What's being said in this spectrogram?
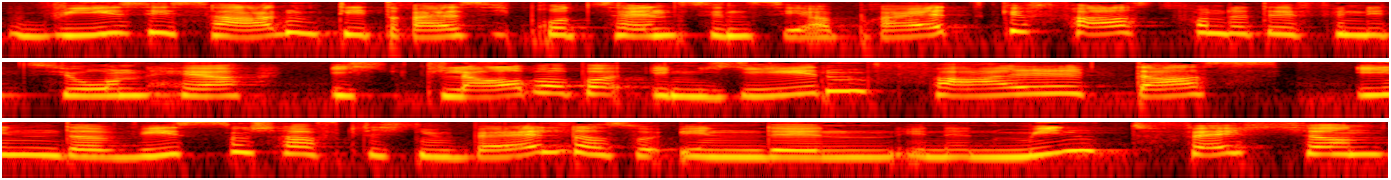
Wie Sie sagen, die 30 Prozent sind sehr breit gefasst von der Definition her. Ich glaube aber in jedem Fall, dass in der wissenschaftlichen Welt, also in den, in den MINT-Fächern,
